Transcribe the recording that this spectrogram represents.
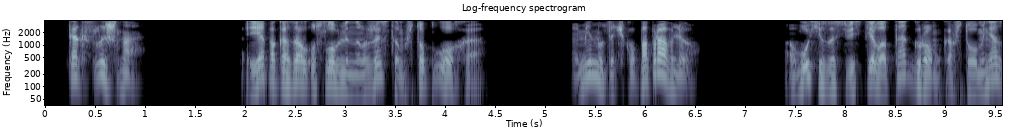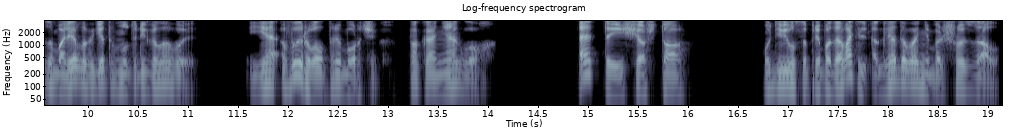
— Как слышно? Я показал условленным жестом, что плохо. — Минуточку, поправлю. В ухе засвистело так громко, что у меня заболело где-то внутри головы. Я вырвал приборчик, пока не оглох. — Это еще что? — удивился преподаватель, оглядывая небольшой зал.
